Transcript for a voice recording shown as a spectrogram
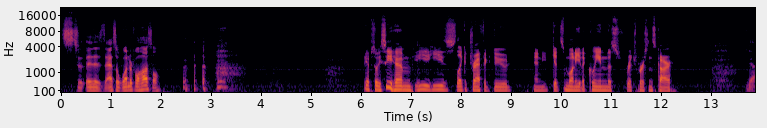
it's it is. That's a wonderful hustle. Yep. So we see him. He he's like a traffic dude, and he gets money to clean this rich person's car. Yeah,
